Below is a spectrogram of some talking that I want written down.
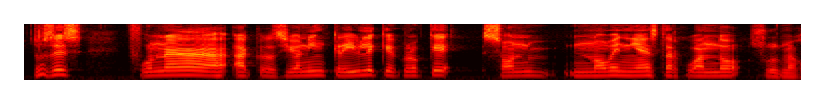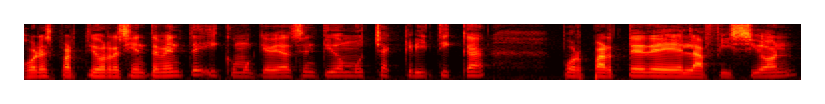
Entonces, fue una actuación increíble que creo que Son no venía a estar jugando sus mejores partidos recientemente y como que había sentido mucha crítica por parte de la afición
